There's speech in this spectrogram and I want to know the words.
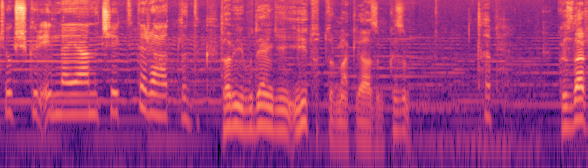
Çok şükür elin ayağını çekti de rahatladık. Tabii bu dengeyi iyi tutturmak lazım kızım. Tabii. Kızlar,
